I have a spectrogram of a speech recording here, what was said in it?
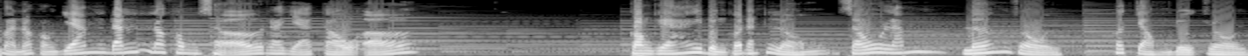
mà nó còn dám đánh, nó không sợ ra dạ cầu ở. Con gái đừng có đánh lộn, xấu lắm, lớn rồi, có chồng được rồi.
